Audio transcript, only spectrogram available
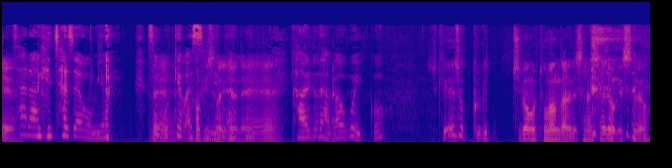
예. 사랑이 찾아오면 선곡해봤습니다. 커피 소년에 가을도 다가오고 있고 계속 그렇게 지방으로 도망가는데 사람이 찾아오겠어요?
